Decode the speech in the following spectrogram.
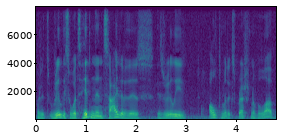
But it's really, so what's hidden inside of this is really ultimate expression of love.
